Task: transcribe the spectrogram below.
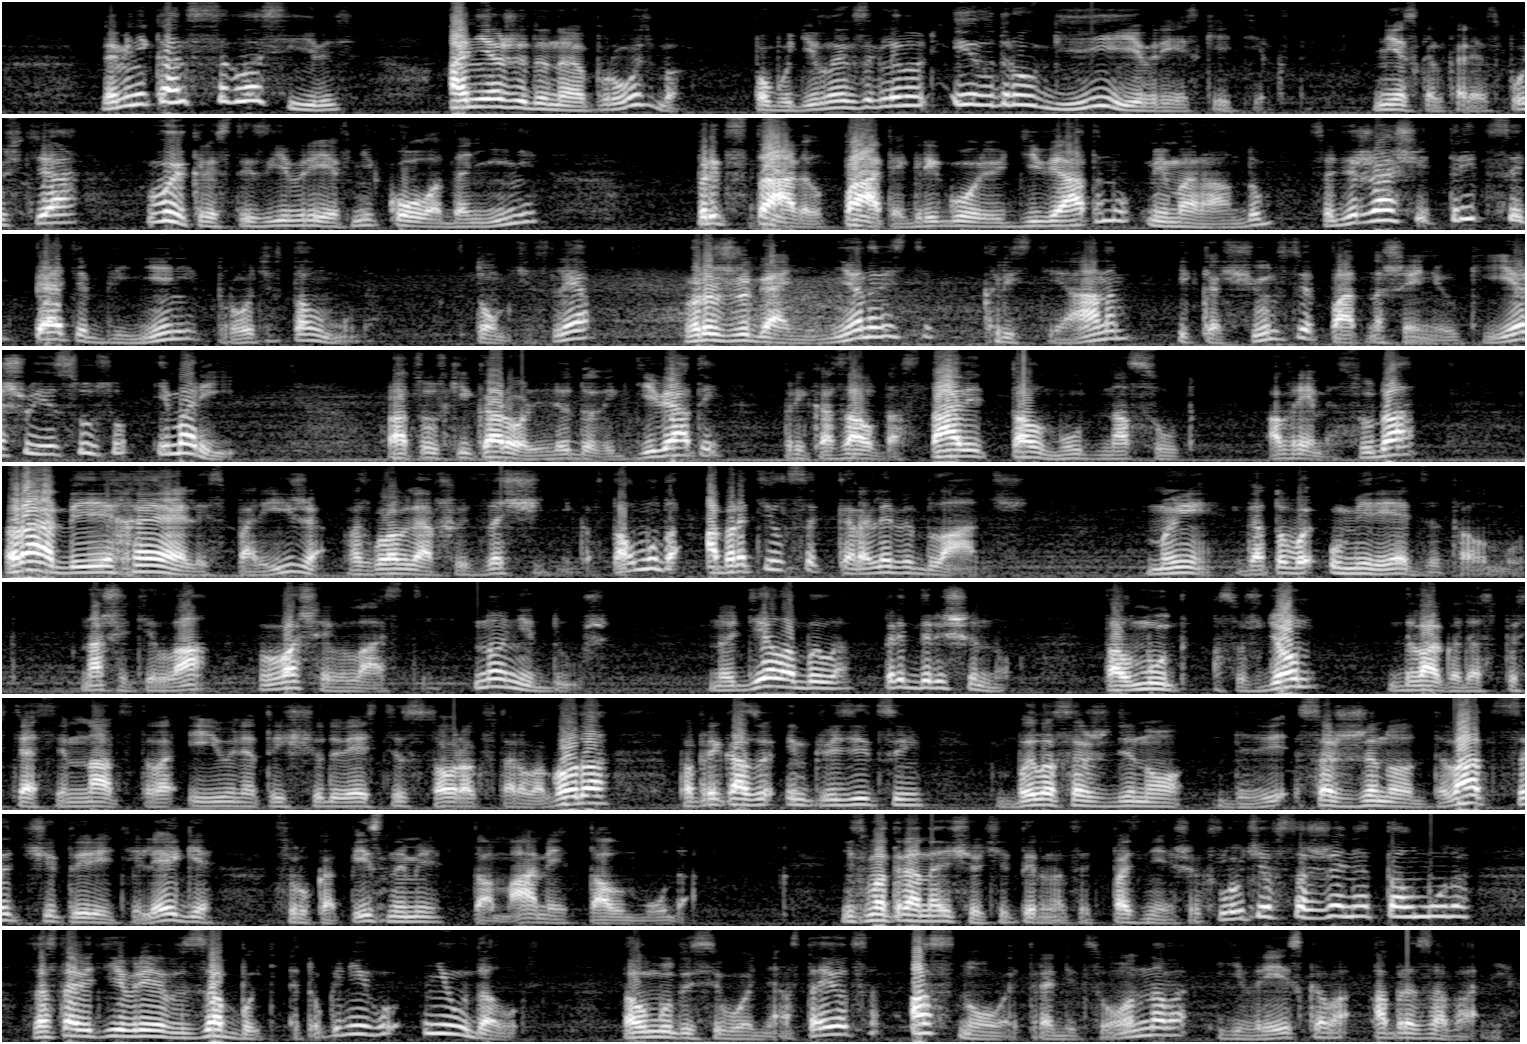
Доминиканцы согласились, а неожиданная просьба побудила их заглянуть и в другие еврейские тексты. Несколько лет спустя выкрест из евреев Никола Данини представил папе Григорию IX меморандум, содержащий 35 обвинений против Талмуда, в том числе в разжигании ненависти к христианам и кощунстве по отношению к Иешу Иисусу и Марии. Французский король Людовик IX приказал доставить Талмуд на суд. Во время суда Раби Ехаэль из Парижа, возглавлявший защитников Талмуда, обратился к королеве Бланш. «Мы готовы умереть за Талмуд. Наши тела в вашей власти, но не души». Но дело было предрешено. Талмуд осужден. Два года спустя, 17 июня 1242 года, по приказу Инквизиции, было сожжено, сожжено 24 телеги с рукописными томами Талмуда. Несмотря на еще 14 позднейших случаев сожжения Талмуда, заставить евреев забыть эту книгу не удалось. Талмуд сегодня остается основой традиционного еврейского образования.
